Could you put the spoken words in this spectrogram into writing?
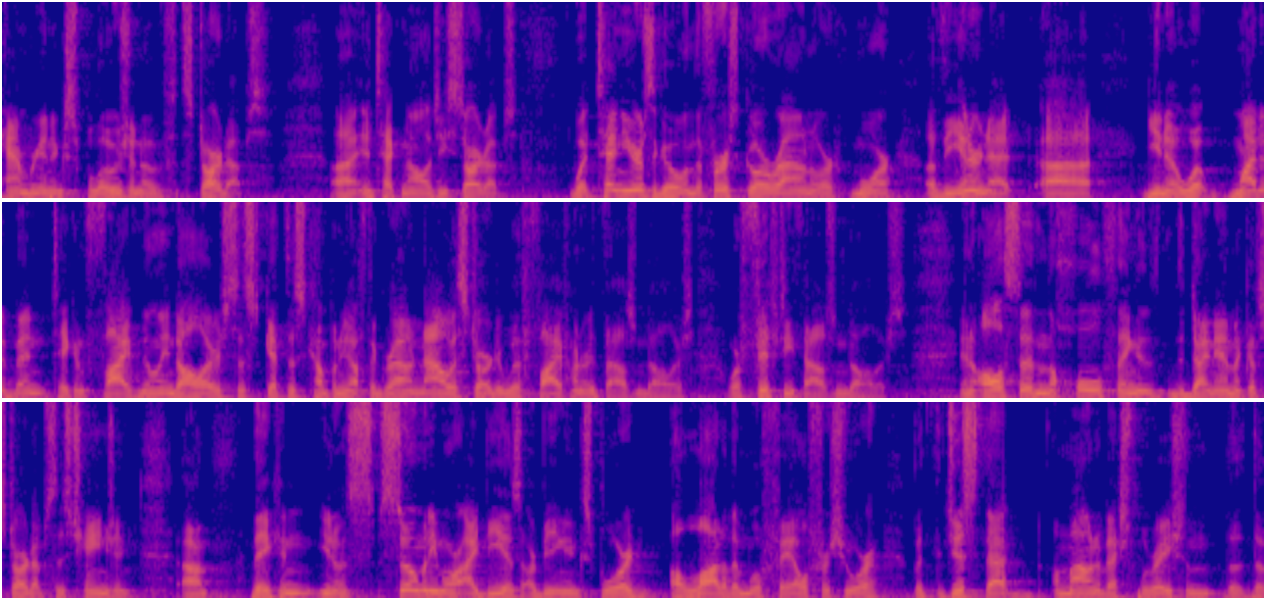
Cambrian explosion of startups uh, and technology startups. What 10 years ago, on the first go-around or more of the internet, what might have been taken $5 million to get this company off the ground now has started with $500,000 or $50,000. And all of a sudden, the whole thing, the dynamic of startups is changing. Um, they can, you know, so many more ideas are being explored. A lot of them will fail for sure. But just that amount of exploration, the the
